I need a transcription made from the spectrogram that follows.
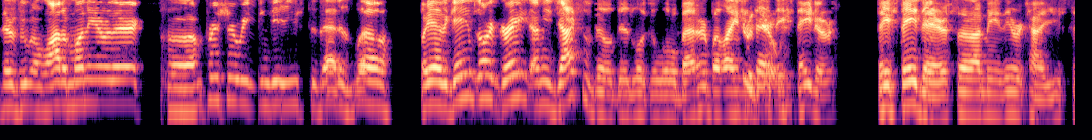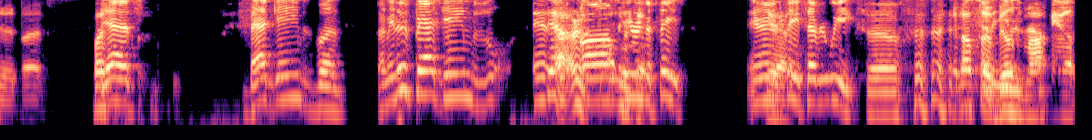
There's a lot of money over there, so I'm pretty sure we can get used to that as well. But yeah, the games are great. I mean, Jacksonville did look a little better, but like Sure, I said, they they stayed there. They stayed there, so I mean, they were kind of used to it. But Plus, yeah, it's bad games, but I mean, there's bad games in, Yeah, um, here in the states. Here in Yeah. the states every week, so And also, Bills. Mafia.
